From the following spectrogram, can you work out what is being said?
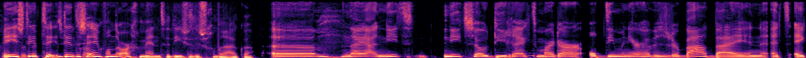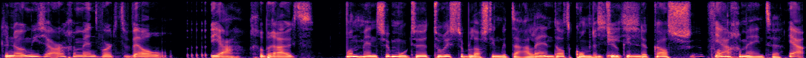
Is dit, dit is een van de argumenten die ze dus gebruiken? Uh, nou ja, niet, niet zo direct, maar daar, op die manier hebben ze er baat bij. En het economische argument wordt wel ja, gebruikt. Want mensen moeten toeristenbelasting betalen. En dat komt natuurlijk in de kas van de gemeente. Ja,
